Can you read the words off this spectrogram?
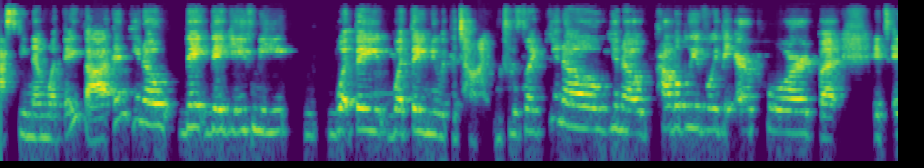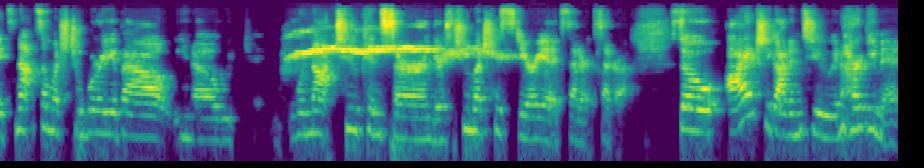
asking them what they thought. And, you know, they, they gave me what they, what they knew at the time, which was like, you know, you know, probably avoid the airport, but it's, it's not so much to worry about, you know, we're not too concerned. There's too much hysteria, et cetera, et cetera. So I actually got into an argument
